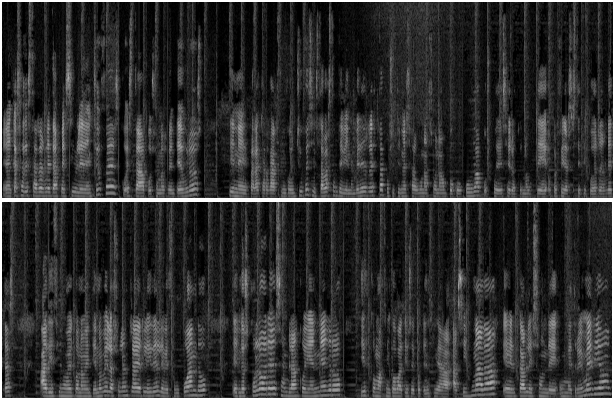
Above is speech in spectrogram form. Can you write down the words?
En el caso de esta regleta flexible de enchufes cuesta pues unos 20 euros. Tiene para cargar 5 enchufes y está bastante bien. En vez de recta, pues si tienes alguna zona un poco curva, pues puede ser o que no te o prefieras este tipo de regletas a 19,99. La suelen traer Lidl de vez en cuando en dos colores, en blanco y en negro. 10,5 vatios de potencia asignada, el cable son de un metro y medio,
